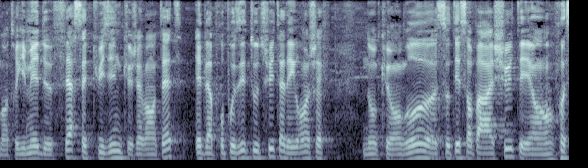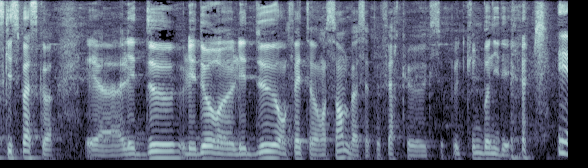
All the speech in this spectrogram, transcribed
entre guillemets, de faire cette cuisine que j'avais en tête et de la proposer tout de suite à des grands chefs. Donc euh, en gros, euh, sauter sans parachute et on voit ce qui se passe quoi. Et euh, les deux, les deux, les deux en fait ensemble, bah, ça peut faire que, que ça peut être qu'une bonne idée. Et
